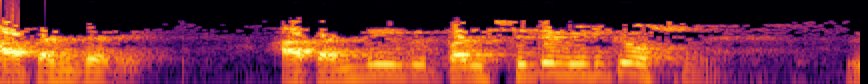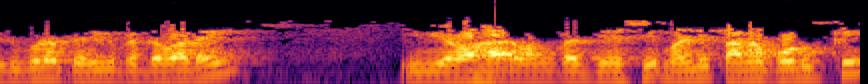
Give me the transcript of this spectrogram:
ఆ తండ్రి అది. ఆ తండ్రి పరిస్థితి వీడికి వస్తుంది. వీడు కూడా పెరిగి పెద్దవాడై ఈ వ్యవహారం అంతా చేసి మళ్ళీ తన కొడుక్కి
